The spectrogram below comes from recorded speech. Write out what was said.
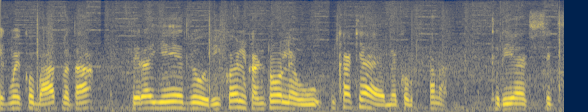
एक मेरे को बात बता, तेरा ये जो रिकॉइल कंट्रोल है, वो उसका क्या है? मेरे को बताना थ्री एक्स सिक्स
